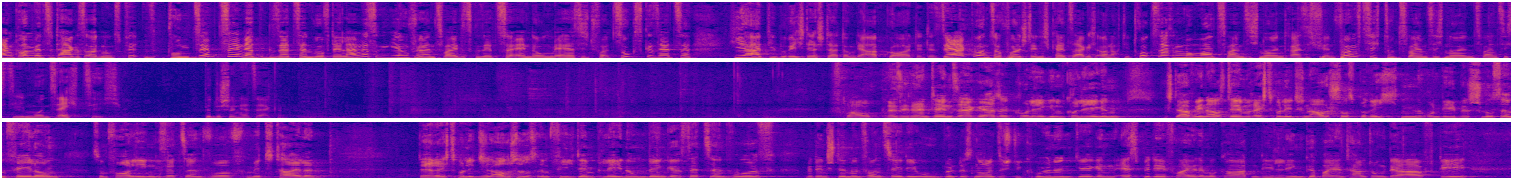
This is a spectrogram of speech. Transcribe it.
Dann kommen wir zu Tagesordnungspunkt 17, der Gesetzentwurf der Landesregierung für ein zweites Gesetz zur Änderung der hessischen Vollzugsgesetze. Hier hat die Berichterstattung der Abg. Serke und zur Vollständigkeit sage ich auch noch die Drucksachennummer 203954 zu 202967. Bitte schön, Herr Serke. Frau Präsidentin, sehr geehrte Kolleginnen und Kollegen! Ich darf Ihnen aus dem Rechtspolitischen Ausschuss berichten und die Beschlussempfehlung zum vorliegenden Gesetzentwurf mitteilen. Der Rechtspolitische Ausschuss empfiehlt dem Plenum den Gesetzentwurf mit den Stimmen von CDU, BÜNDNIS 90 die GRÜNEN gegen SPD, Freie Demokraten, DIE LINKE bei Enthaltung der AfD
